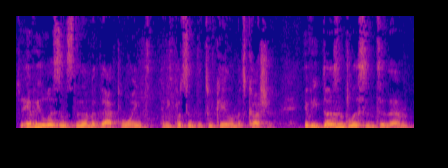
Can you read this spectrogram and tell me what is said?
So if he listens to them at that point and he puts into two kalim, it's kosher. If he doesn't listen to them,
